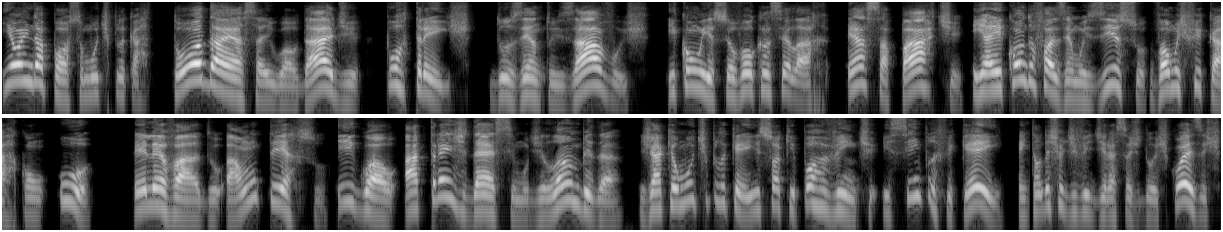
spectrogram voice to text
E eu ainda posso multiplicar toda essa igualdade por 3 200 avos, e, com isso, eu vou cancelar essa parte. E aí, quando fazemos isso, vamos ficar com u elevado a 1 terço igual a 3 décimos de lambda, já que eu multipliquei isso aqui por 20 e simplifiquei, então, deixa eu dividir essas duas coisas,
